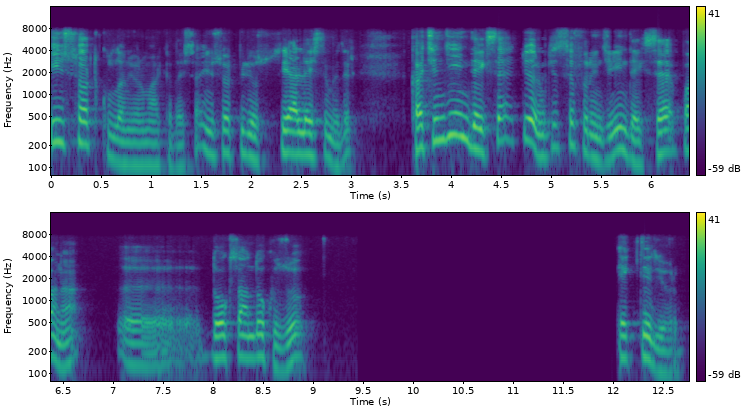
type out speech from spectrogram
insert kullanıyorum arkadaşlar. Insert biliyorsunuz yerleştirmedir. Kaçıncı indekse? Diyorum ki sıfırıncı indekse bana e, 99'u ekle diyorum.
